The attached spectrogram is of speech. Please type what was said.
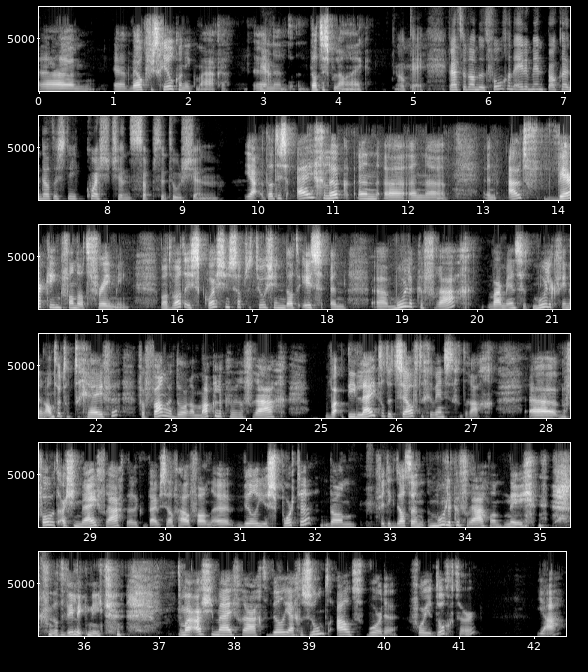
Uh, welk verschil kan ik maken? En dat is belangrijk. Oké, okay. laten we dan het volgende element pakken. Dat is die question substitution. Ja, dat is eigenlijk een, uh, een, uh, een uitwerking van dat framing. Want wat is question substitution? Dat is een uh, moeilijke vraag waar mensen het moeilijk vinden een antwoord op te geven, vervangen door een makkelijkere vraag die leidt tot hetzelfde gewenste gedrag. Bijvoorbeeld als je mij vraagt, dat ik bij mezelf hou van, wil je sporten? Dan vind ik dat een moeilijke vraag, want nee, dat wil ik niet. Maar als je mij vraagt, wil jij gezond oud worden voor je dochter? Ja.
